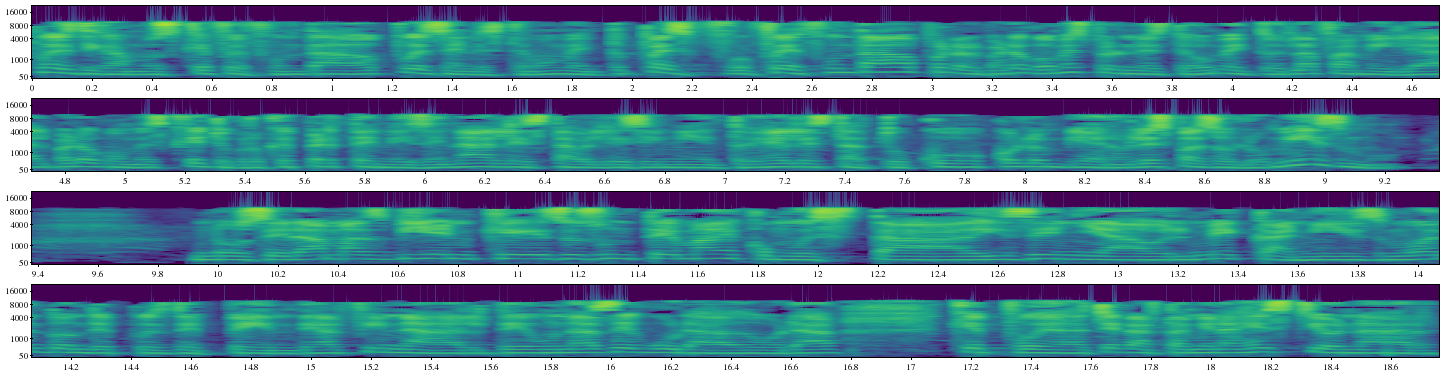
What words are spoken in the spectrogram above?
pues digamos que fue fundado, pues en este momento, pues fue, fue fundado por Álvaro Gómez, pero en este momento es la familia de Álvaro Gómez que yo creo que pertenecen al establecimiento y al statu quo colombiano les pasó lo mismo. ¿No será más bien que eso es un tema de cómo está diseñado el mecanismo en donde pues depende al final de una aseguradora que pueda llegar también a gestionar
